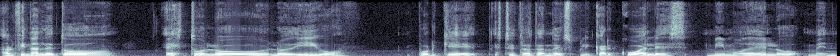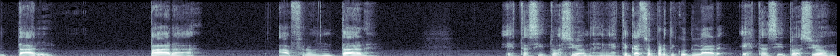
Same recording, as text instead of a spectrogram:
al final de todo, esto lo, lo digo porque estoy tratando de explicar cuál es mi modelo mental para afrontar estas situaciones. En este caso particular, esta situación,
